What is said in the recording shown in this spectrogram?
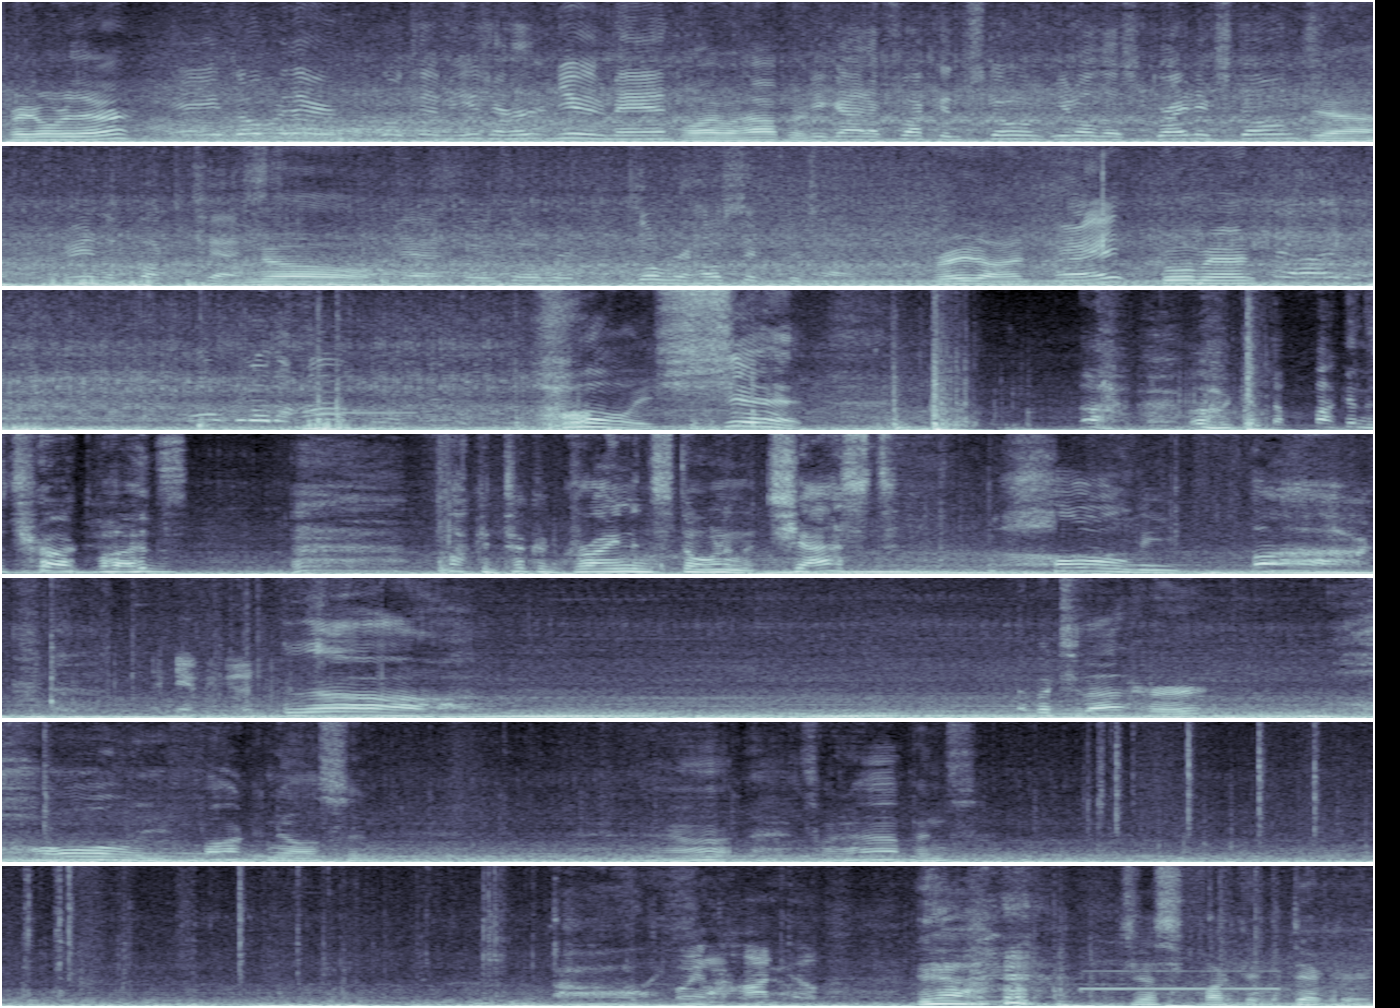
Right over there? Yeah, he's over there. Go tell him he's hurting you, man. Why? What happened? He happened? got a fucking stone, you know those grinding stones? Yeah. Right in the fucking chest. No. Yeah, so he's over he's over house sitting for town. Right on. Alright? Cool, man. Holy shit. Oh, oh, get the fuck in the truck, buds. Fucking took a grinding stone in the chest. Holy fuck. That can't be good. No. I bet you that hurt. Holy fuck, Nelson. Yeah, that's what happens. Holy Go in the hot tub. Yeah, just fucking dickered.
